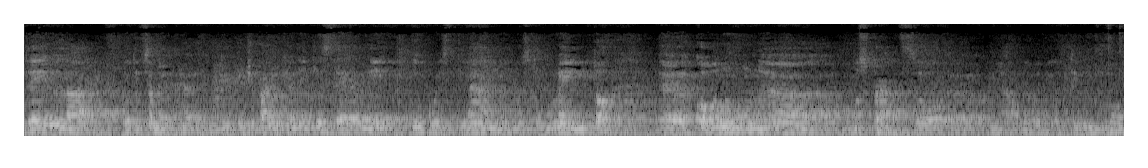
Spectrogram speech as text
della posizione eh, dei principali pianeti esterni in questi anni, in questo momento, eh, con un, eh, uno sprazzo, eh, mi auguro, di ottimismo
